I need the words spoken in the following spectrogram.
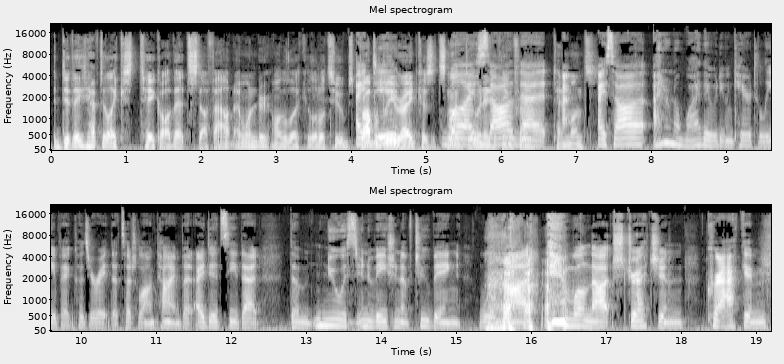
did they have to like take all that stuff out? I wonder all the like little tubes. Probably right because it's well, not doing anything for ten I- months. I saw. I don't know why they would even care to leave it because you're right. That's such a long time. But I did see that the newest innovation of tubing will not will not stretch and crack and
